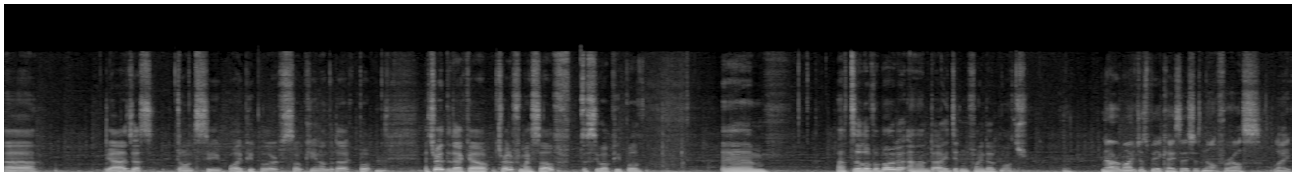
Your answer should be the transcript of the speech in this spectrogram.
Uh, yeah, I just don't see why people are so keen on the deck. But Hmm. I tried the deck out, tried it for myself to see what people um had to love about it, and I didn't find out much. Now it might just be a case that it's just not for us. Like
